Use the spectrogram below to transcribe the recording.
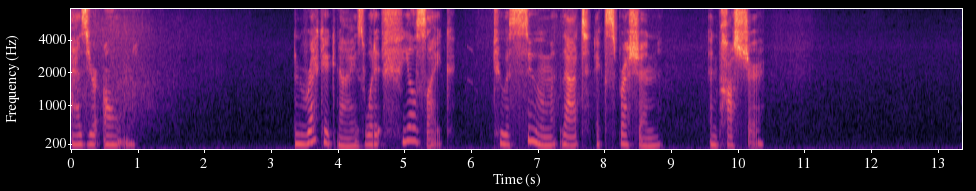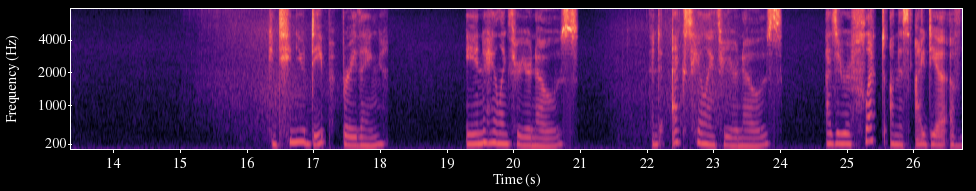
as your own. And recognize what it feels like to assume that expression and posture. Continue deep breathing, inhaling through your nose and exhaling through your nose as you reflect on this idea of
